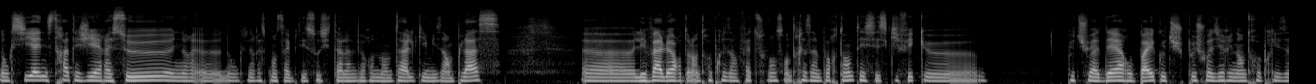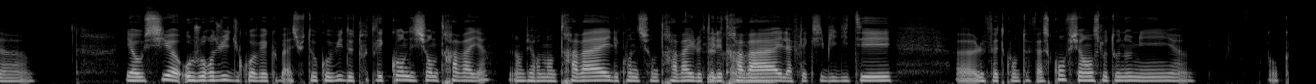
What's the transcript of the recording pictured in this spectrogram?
Donc s'il y a une stratégie RSE, une, euh, donc une responsabilité sociétale environnementale qui est mise en place, les valeurs de l'entreprise, en fait, souvent sont très importantes et c'est ce qui fait que, que tu adhères ou pas et que tu peux choisir une entreprise. Euh. Il y a aussi euh, aujourd'hui, du coup, avec bah, suite au Covid, toutes les conditions de travail, hein. l'environnement de travail, les conditions de travail, le télétravail, la flexibilité, le fait qu'on te fasse confiance, l'autonomie. donc,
